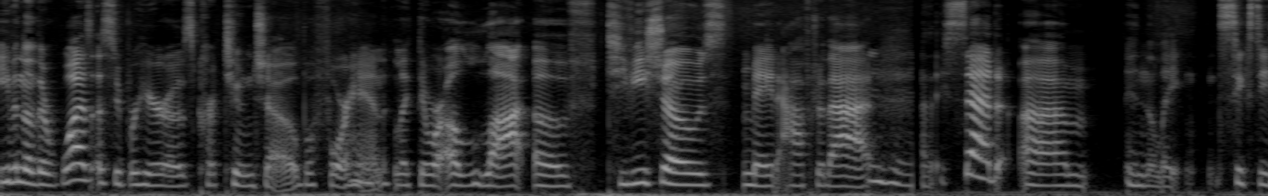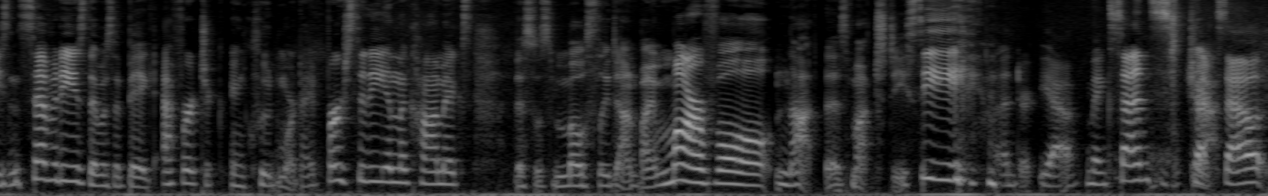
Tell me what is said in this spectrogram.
even though there was a superheroes cartoon show beforehand, like there were a lot of TV shows made after that. As I said, um, in the late 60s and 70s, there was a big effort to include more diversity in the comics. This was mostly done by Marvel, not as much DC. Under yeah, makes sense. Checks out.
